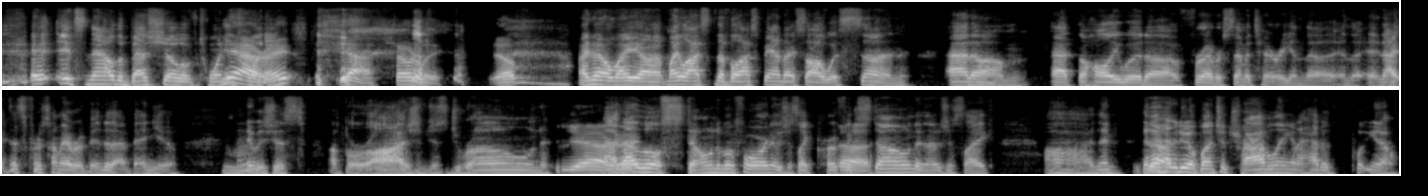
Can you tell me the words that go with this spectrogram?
it- it's now the best show of 2020. Yeah. Right. Yeah. Totally. Yep. I know my uh my last the last band I saw was Sunn at um at the Hollywood uh Forever Cemetery in the in the and I that's the first time I ever been to that venue Mm-hmm. and it was just a barrage of just drone. Yeah. I got a little stoned before and it was just like perfect Uh. stoned and I was just like ah and then then I had to do a bunch of traveling and I had to put you know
